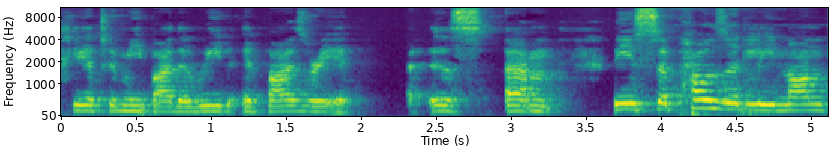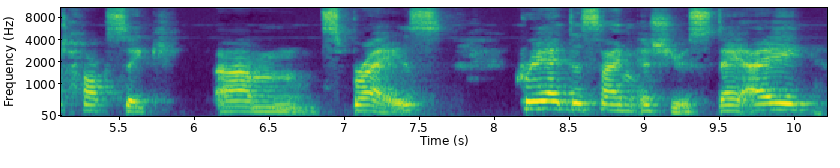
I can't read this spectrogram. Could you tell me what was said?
clear to me by the Reed advisory, is um, these supposedly non-toxic um, sprays create the same issues. They a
